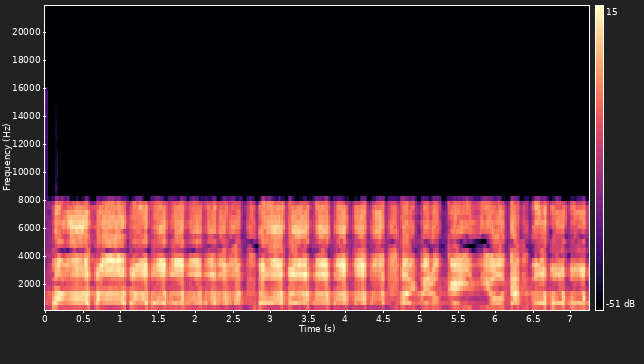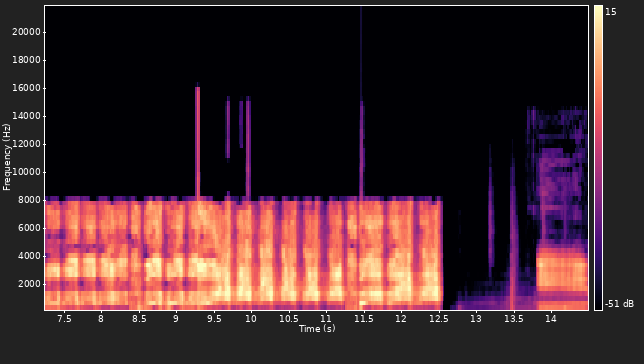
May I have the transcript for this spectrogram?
¡Ay, pero qué idiota! Eh,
